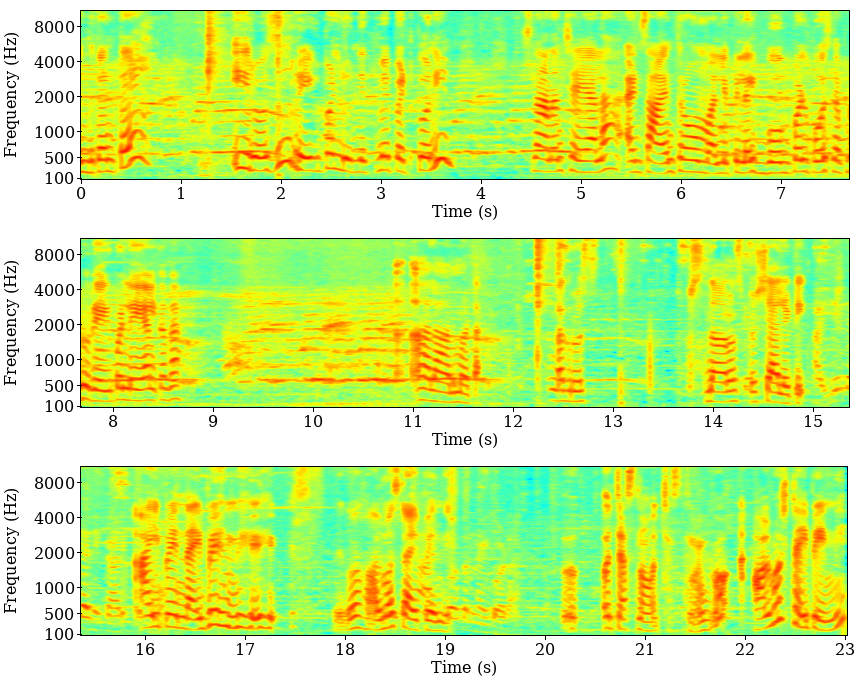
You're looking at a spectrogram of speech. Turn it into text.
ఎందుకంటే ఈరోజు రేగిపళ్ళు నెత్తిమే పెట్టుకొని స్నానం చేయాలా? అండ్ సాయంత్రం మళ్ళీ పిల్లలకి భోగిపళ్ళు పోసినప్పుడు రేగిపళ్ళు వేయాలి కదా? అలా అనమాట రోజు స్నానం స్పెషాలిటీ. అయిపోయింది అయిపోయింది. ఇదిగో ఆల్మోస్ట్ అయిపోయింది. వచ్చేస్తున్నాం వచ్చేస్తున్నాం. ఇగో ఆల్మోస్ట్ అయిపోయింది.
